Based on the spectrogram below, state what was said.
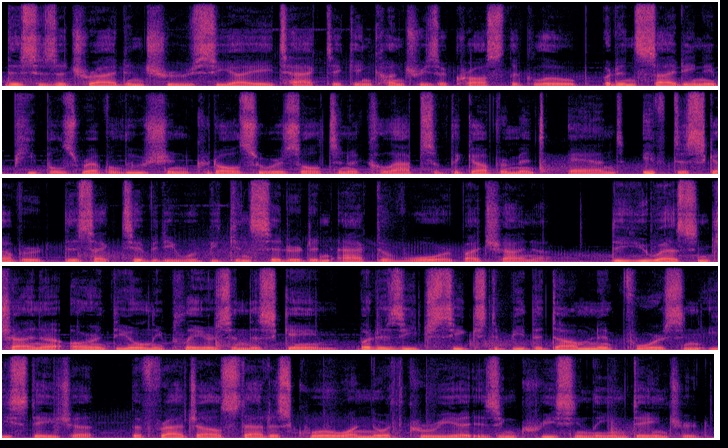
This is a tried and true CIA tactic in countries across the globe, but inciting a people's revolution could also result in a collapse of the government, and, if discovered, this activity would be considered an act of war by China. The US and China aren't the only players in this game, but as each seeks to be the dominant force in East Asia, the fragile status quo on North Korea is increasingly endangered.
